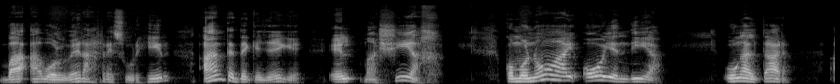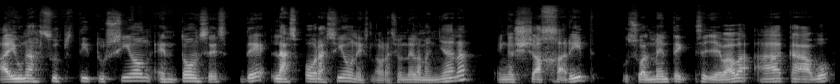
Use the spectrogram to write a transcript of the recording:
va a volver a resurgir antes de que llegue el Mashiach. Como no hay hoy en día un altar hay una sustitución entonces de las oraciones. La oración de la mañana en el Shacharit usualmente se llevaba a cabo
